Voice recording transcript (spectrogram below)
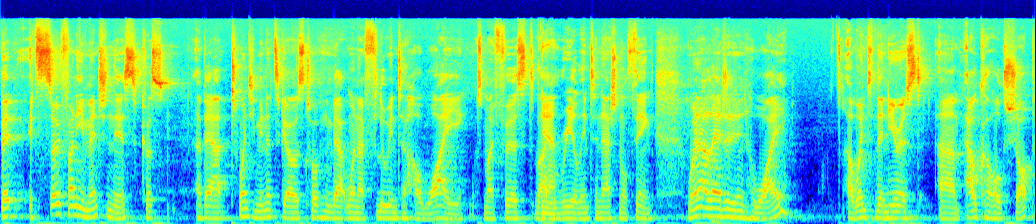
But it's so funny you mentioned this because about 20 minutes ago, I was talking about when I flew into Hawaii. It was my first like Yeah. real international thing. When I landed in Hawaii, I went to the nearest um, alcohol shop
